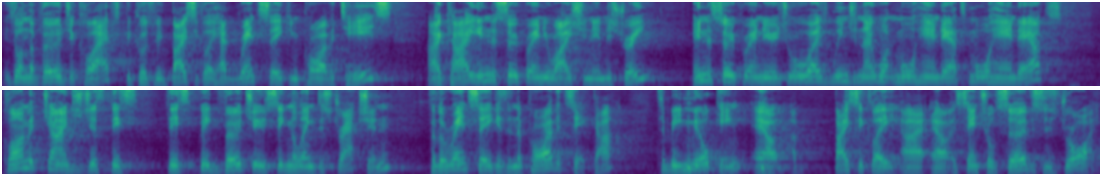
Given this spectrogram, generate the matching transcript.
is on the verge of collapse because we've basically had rent-seeking privateers okay, in the superannuation industry. In the superannuation, always whinging they want more handouts, more handouts. Climate change is just this, this big virtue signalling distraction for the rent seekers in the private sector to be milking our, uh, basically uh, our essential services dry.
